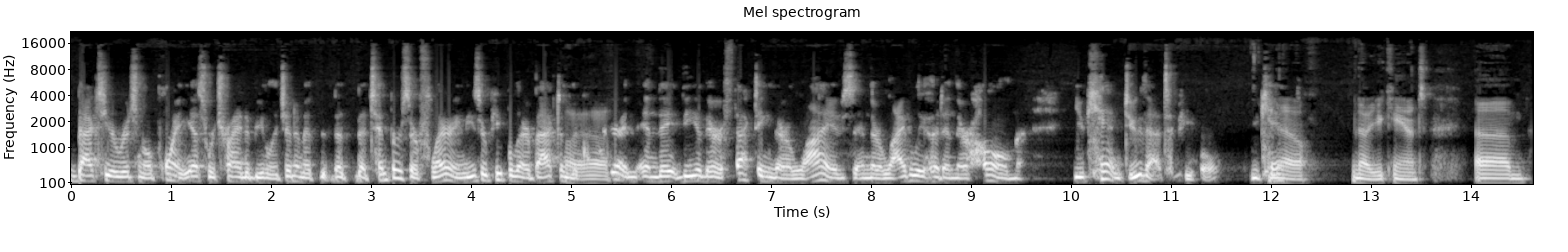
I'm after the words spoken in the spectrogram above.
back to your original point, yes, we're trying to be legitimate. The, the tempers are flaring. These are people that are backed in the oh, corner, and, and they, they they're affecting their lives and their livelihood and their home. You can't do that to people. You can't. No, no, you can't. Um,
